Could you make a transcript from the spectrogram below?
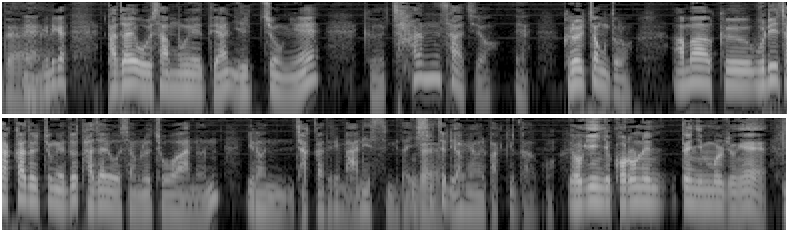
네. 네. 그러니까 다자의 오사무에 대한 일종의 그 찬사죠. 예. 그럴 정도로 아마 그 우리 작가들 중에도 다자이 오사무를 좋아하는 이런 작가들이 많이 있습니다. 네. 실제로 영향을 받기도 하고. 여기 이제 거론된 인물 중에 네.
